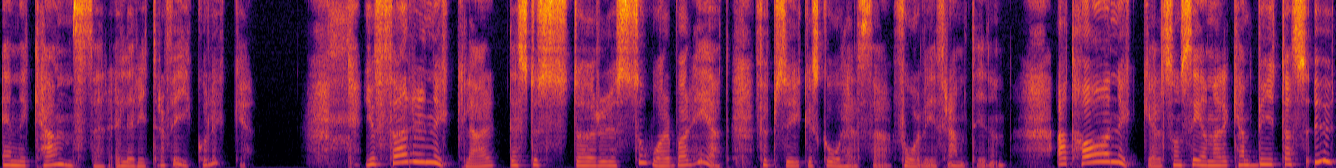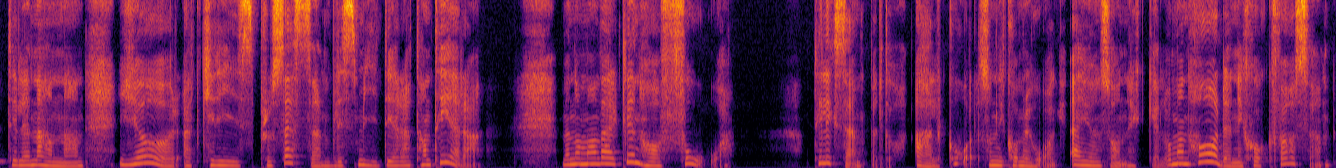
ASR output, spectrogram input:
än i cancer eller i trafikolyckor. Ju färre nycklar, desto större sårbarhet för psykisk ohälsa får vi i framtiden. Att ha en nyckel som senare kan bytas ut till en annan gör att krisprocessen blir smidigare att hantera. Men om man verkligen har få, till exempel då, alkohol, som ni kommer ihåg, är ju en sån nyckel. Om man har den i chockfasen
